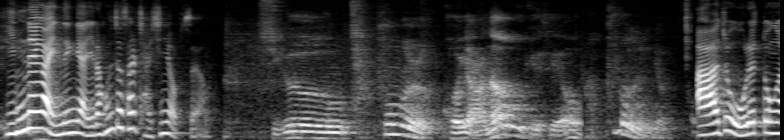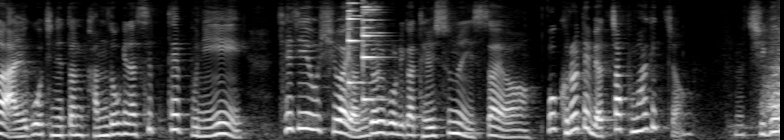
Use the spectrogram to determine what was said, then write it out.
인내가 있는 게 아니라 혼자 살 자신이 없어요. 지금 작품을 거의 안 하고 계세요. 앞으로는요? 아주 오랫동안 알고 지냈던 감독이나 스태프분이 최지우 씨와 연결고리가 될 수는 있어요. 뭐 그럴 때 몇 작품 하겠죠. 지금은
